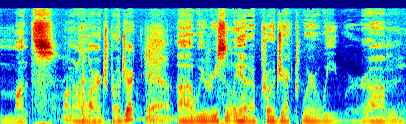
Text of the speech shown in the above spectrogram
months on a large project. Yeah. Uh, we recently had a project where we were um,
